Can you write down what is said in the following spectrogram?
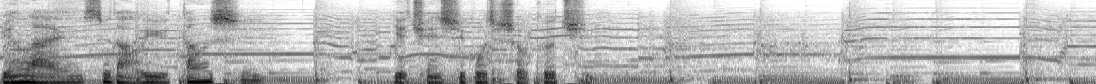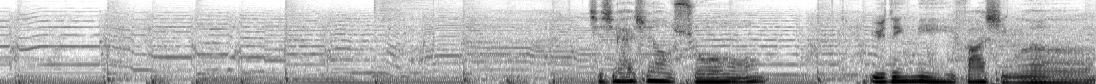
原来苏打绿当时也诠释过这首歌曲。琪琪还是要说。于丁糸发行了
